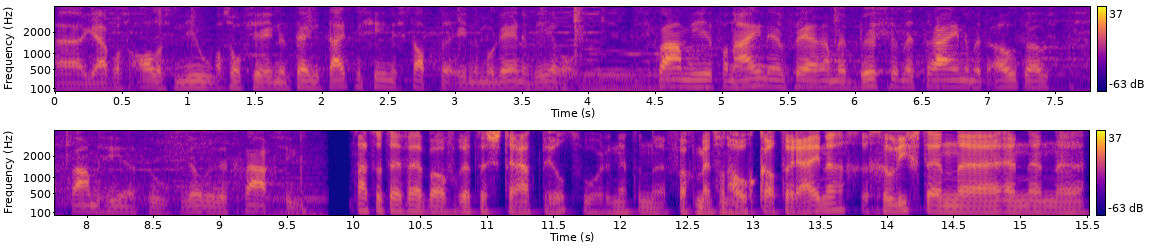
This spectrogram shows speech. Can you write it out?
uh, ja, was alles nieuw, alsof je in een teletijdmachine stapte in de moderne wereld. Ze kwamen hier van heine en verre met bussen, met treinen, met auto's, kwamen ze hier naartoe. Ze wilden dit graag zien. Laten we het even hebben over het eh, straatbeeld. We hoorden net een eh, fragment van Hoog Katerijnen, geliefd en, uh, en, en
